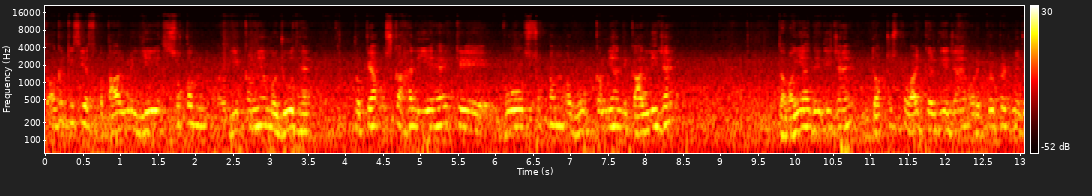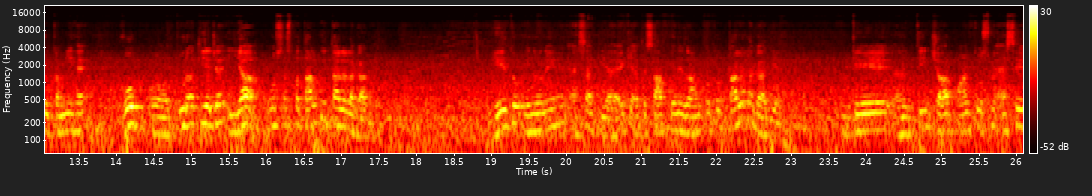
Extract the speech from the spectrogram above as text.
तो अगर किसी अस्पताल में ये सुकम, ये कमियाँ मौजूद हैं तो क्या उसका हल ये है कि वो सुकम और वो कमियाँ निकाल ली जाएँ, दवाइयाँ दे दी जाएँ डॉक्टर्स प्रोवाइड कर दिए जाएँ और इक्विपमेंट में जो कमी है, वो पूरा किया जाए या उस अस्पताल को ही ताला लगा दें? ये तो इन्होंने ऐसा किया है कि एहतसाब के निज़ाम को तो ताला लगा दिया है कि तीन, चार, पाँच तो उसमें ऐसे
